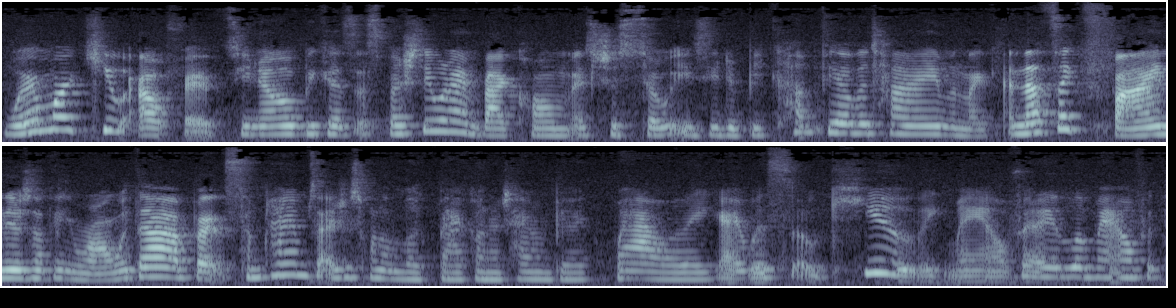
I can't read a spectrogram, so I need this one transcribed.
wear more cute outfits, you know, because especially when I'm back home, it's just so easy to be comfy all the time and like, and that's like fine, there's nothing wrong with that, but sometimes I just want to look back on a time and be like, wow, like I was so cute, like my outfit, I love my outfit.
